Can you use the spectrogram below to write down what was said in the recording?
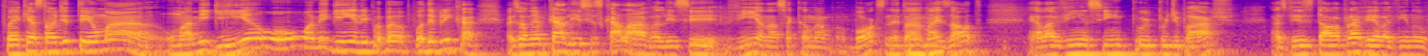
foi a questão de ter uma, uma amiguinha ou um amiguinho ali para poder brincar. Mas eu lembro que a Alice escalava. A Alice vinha, a nossa cama box, né? Tava uhum. mais alta. Ela vinha assim por, por debaixo. Às vezes dava para ver ela vindo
